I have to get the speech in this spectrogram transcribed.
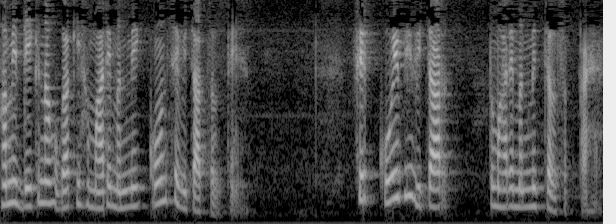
हमें देखना होगा कि हमारे मन में कौन से विचार चलते हैं। फिर कोई भी विचार तुम्हारे मन में चल सकता है।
